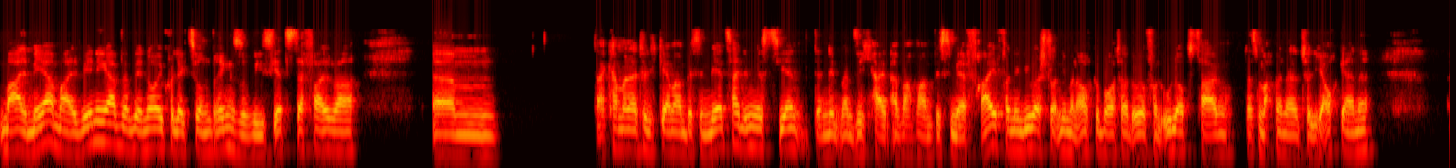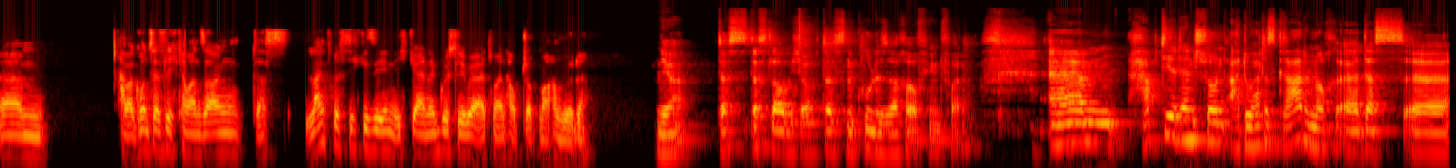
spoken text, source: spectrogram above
mal mehr, mal weniger, wenn wir neue Kollektionen bringen, so wie es jetzt der Fall war. Ähm, da kann man natürlich gerne mal ein bisschen mehr Zeit investieren. Dann nimmt man sich halt einfach mal ein bisschen mehr frei von den Überstunden, die man aufgebaut hat oder von Urlaubstagen. Das macht man dann natürlich auch gerne. Ähm, aber grundsätzlich kann man sagen, dass langfristig gesehen ich gerne Grizzly als meinen Hauptjob machen würde. Ja, das, das glaube ich auch. Das ist eine coole Sache auf jeden Fall. Ähm, habt ihr denn schon, ah, du hattest gerade noch äh, das, äh,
